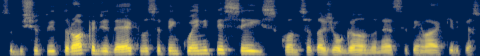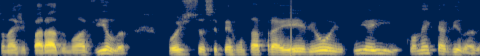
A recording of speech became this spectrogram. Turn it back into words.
substituir troca de ideia que você tem com NPCs quando você está jogando, né? Você tem lá aquele personagem parado numa vila. Hoje, se você perguntar para ele, oi, e aí, como é que é a vila?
